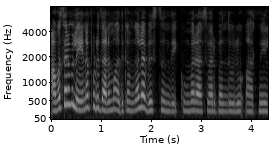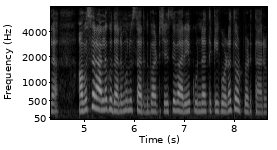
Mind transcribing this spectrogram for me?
అవసరం లేనప్పుడు ధనము అధికంగా లభిస్తుంది. కుంభరాశి వారి బంధువులు ఆత్మీయుల అవసరాలకు ధనమును సర్దుబాటు చేసి వారి యొక్క ఉన్నతికి కూడా తోడ్పడతారు.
